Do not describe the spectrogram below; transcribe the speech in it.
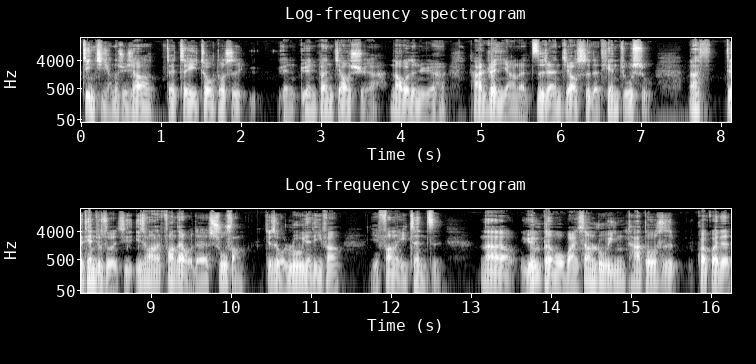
近期很多学校在这一周都是。远远端教学啊，那我的女儿她认养了自然教室的天竺鼠，那这天竺鼠一直放放在我的书房，就是我录音的地方，也放了一阵子。那原本我晚上录音，它都是乖乖的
